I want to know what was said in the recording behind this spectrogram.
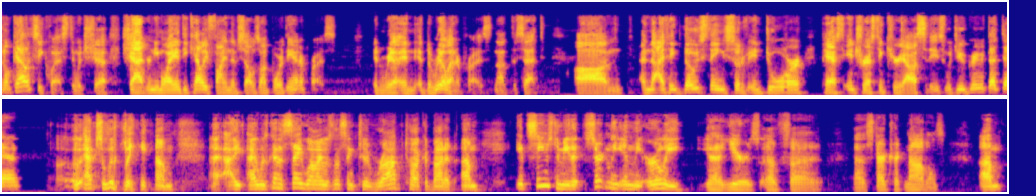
Galaxy Quest, in which uh, Shatner, Nimoy, and D. Kelly find themselves on board the Enterprise, in real in, in the real Enterprise, not the set. Um, and I think those things sort of endure past interest and curiosities. Would you agree with that, Daren? Uh, absolutely. Um, I, I, was going to say while I was listening to Rob talk about it, um, it seems to me that certainly in the early uh, years of uh, uh, Star Trek novels, um,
